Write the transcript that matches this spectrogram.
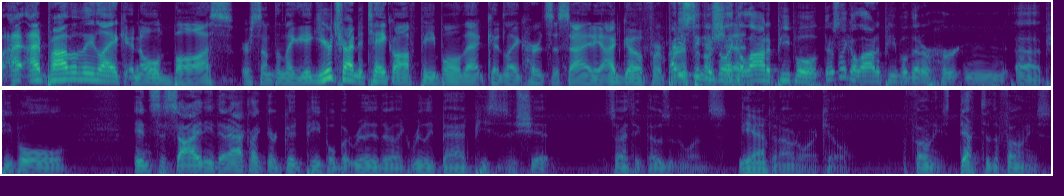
I, I'd probably like an old boss or something like. You're trying to take off people that could like hurt society. I'd go for I just think there's shit. like a lot of people. There's like a lot of people that are hurting uh, people in society that act like they're good people, but really they're like really bad pieces of shit. So I think those are the ones. Yeah. That I would want to kill. The phonies. Death to the phonies.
